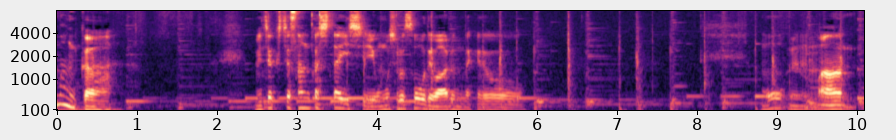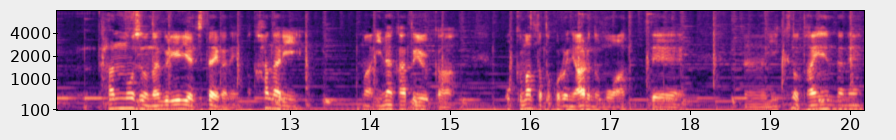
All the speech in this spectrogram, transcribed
万か。めちゃくちゃ参加したいし面白そうではあるんだけど。もう、うん、まあ飯能市の殴りエリア自体がねかなり、まあ、田舎というか奥まったところにあるのもあって、うん、行くの大変だね。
